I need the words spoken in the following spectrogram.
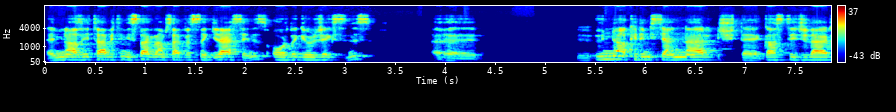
e, Münazara Hitabet'in Instagram sayfasına girerseniz orada göreceksiniz. Ee, ünlü akademisyenler, işte gazeteciler,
